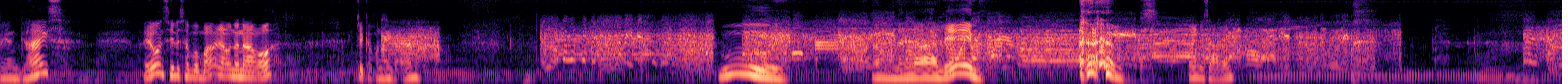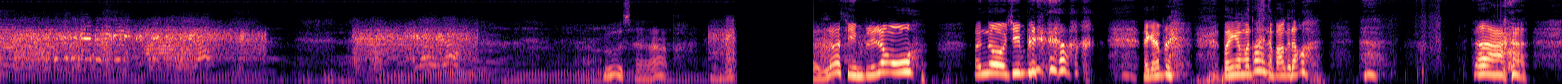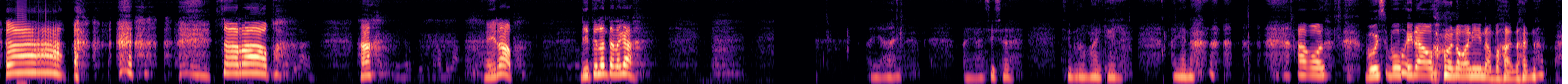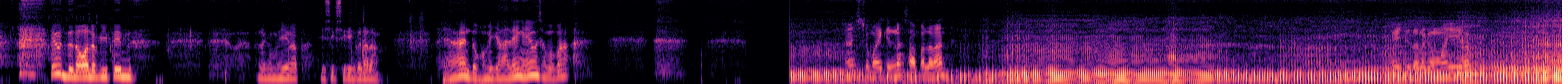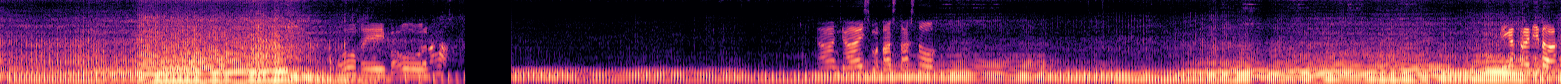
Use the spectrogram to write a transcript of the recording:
Ayan guys. Ayun, sila sa baba. Nauna na ako. Check ako ng daan. Uy. Ang lalalim. Ayun na sa akin. Uh, sarap. Wala, simple lang oh. Ano, simple. Teka lang pre, pahinga mo tayo, napagod ako. Ah! Ah! Sarap! Ha? Hirap. Dito lang talaga. Ayan. Ayan si, Sir, si Bro Michael. Ayan na. ako, buwis buhay na ako ano kanina, bahala na. Ayun, doon ako nabitin. Talagang mahirap. Sisiksikin ko na lang. Ayan, doon kami galing ngayon sa baba. Ayan, Michael na, sa palangan. Medyo talagang mahirap. Okay, baon. Yan mataas-taas to. Ingat pre dito ah.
